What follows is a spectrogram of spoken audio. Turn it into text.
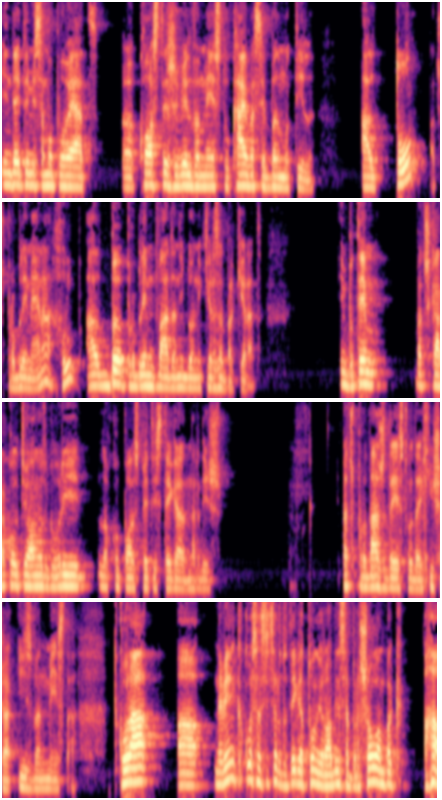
In dajte mi samo povedati, uh, ko ste živeli v mestu, kaj vas je bolj motil. Ali to, pač problem ena, hrup, ali b, problem dva, da ni bilo nikjer zaparkirati. In potem, pač karkoli ti on odgovori, lahko pa spet iz tega narediš pač prodaš dejstvo, da je hiša izven mesta. Tako da, uh, ne vem, kako sem sicer do tega Tony Robinsa prišel, ampak aha,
